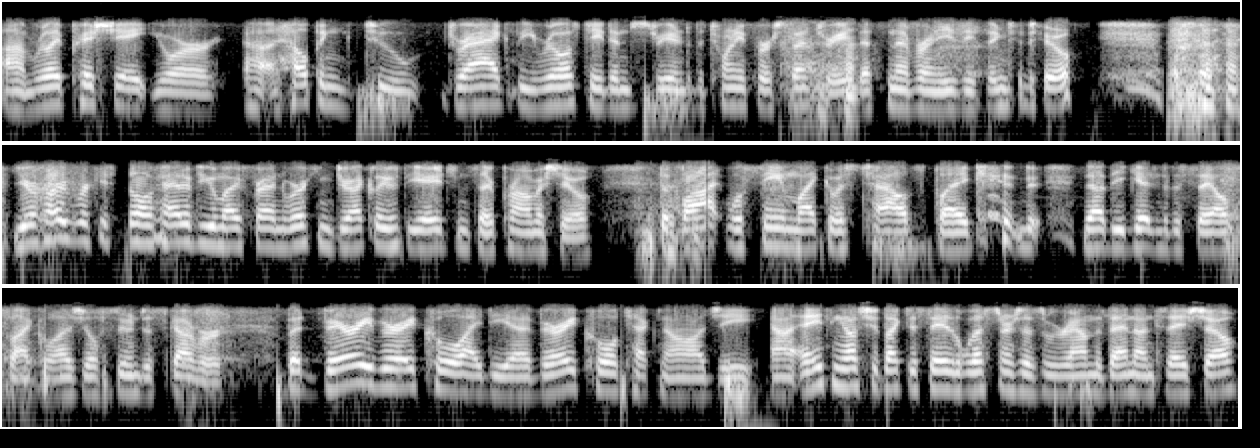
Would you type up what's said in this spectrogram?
Um, really appreciate your uh, helping to drag the real estate industry into the 21st century. That's never an easy thing to do. your hard work is still ahead of you, my friend, working directly with the agents, I promise you. The bot will seem like it was child's play now that you get into the sales cycle, as you'll soon discover. But very, very cool idea, very cool technology. Uh, anything else you'd like to say to the listeners as we round the bend on today's show?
